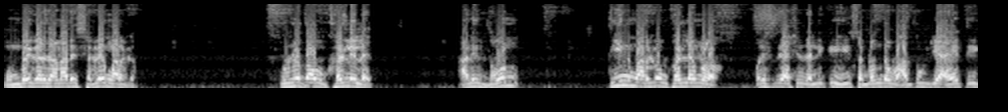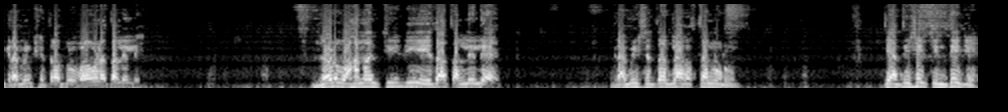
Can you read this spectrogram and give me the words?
मुंबईकडे जाणारे सगळे मार्ग पूर्णतः उखडलेले आहेत. आणि दोन तीन मार्ग उखडल्यामुळं परिस्थिती अशी झाली की ही संबंध वाहतूक जी आहे ती ग्रामीण क्षेत्रातून वळवण्यात आलेली आहे. जड वाहनांची जी ये जा चाललेली आहे ग्रामीण क्षेत्रातल्या रस्त्यांवरून ते अतिशय चिंतेचे आहे.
